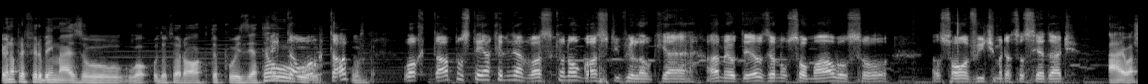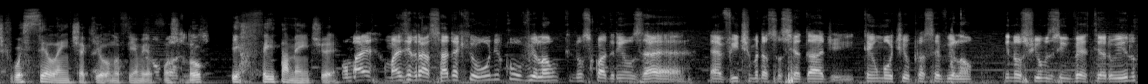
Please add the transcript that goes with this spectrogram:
Eu não prefiro bem mais o, o, o Dr. Octopus e até Então, o. o Octopus, o Octopus tem aquele negócio que eu não gosto de vilão, que é, ah meu Deus, eu não sou mal, eu sou, eu sou uma vítima da sociedade. Ah, eu acho que ficou excelente aquilo no filme. Funcionou perfeitamente. O mais, o mais engraçado é que o único vilão que nos quadrinhos é, é vítima da sociedade e tem um motivo pra ser vilão. E nos filmes inverteram isso.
